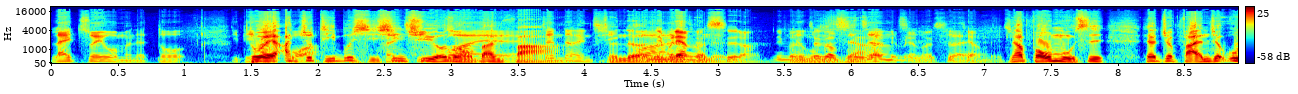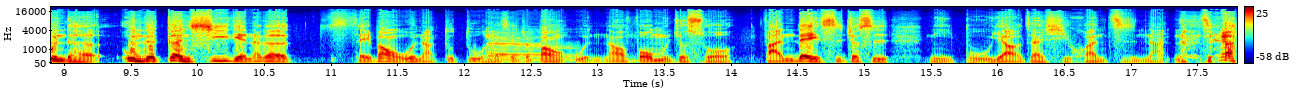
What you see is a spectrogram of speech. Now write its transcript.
来追我们的都一定对啊，就提不起兴趣，有什么办法？真的很奇真的，怪你们两个真的是啦，你们对这个是这样你们两个是这样对没错。然后佛母是，那就反正就问的问的更细一点，那个谁帮我问啊？嘟嘟还是谁就帮我问，然后佛母就说，反正类似就是你不要再喜欢直男了，这 样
